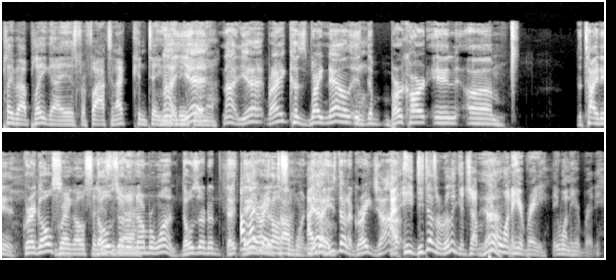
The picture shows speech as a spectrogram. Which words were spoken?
play by play guy is for Fox, and I couldn't tell you who Not that is yet, right now. not yet, right? Because right now it, the Burkhardt and um, the tight end Greg Olsen. Greg Olsen Those the are the number one. Those are the they, I like are Greg the top Olsen. one. I yeah, do. he's done a great job. I, he, he does a really good job. Yeah. People want to hear Brady. They want to hear Brady.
